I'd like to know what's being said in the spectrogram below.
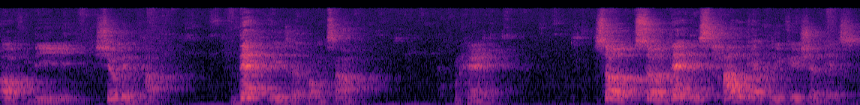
of the Xiulin Park, that is a Wong Sao, okay? So, so that is how the application is.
